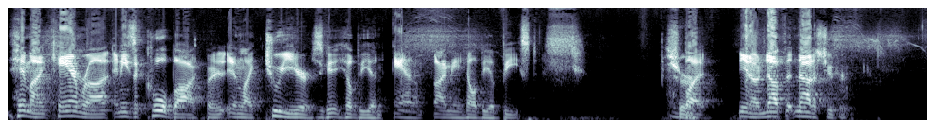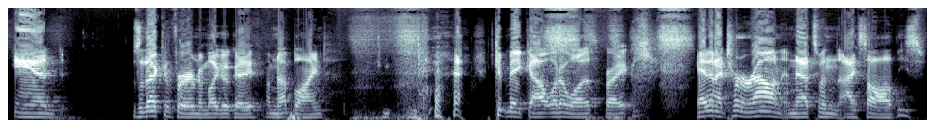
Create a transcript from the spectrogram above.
him on camera, and he's a cool buck, but in like two years, he'll be an animal. I mean, he'll be a beast. Sure. But you know, nothing, not a shooter. And so that confirmed. I'm like, okay, I'm not blind. Could make out what it was, right? And then I turn around, and that's when I saw these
